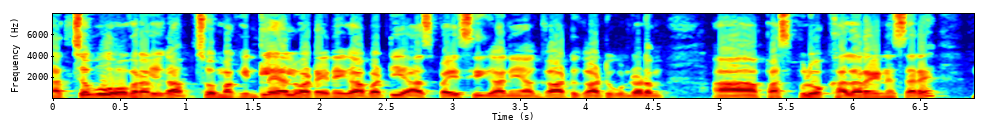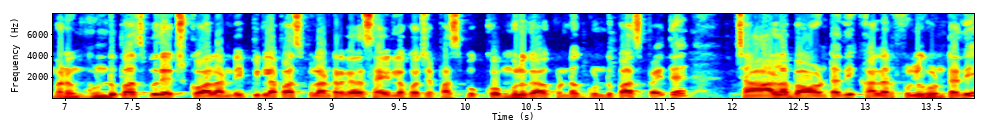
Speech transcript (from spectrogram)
నచ్చవు ఓవరాల్గా. సో మాకు ఇంట్లో అలవాటు కాబట్టి ఆ స్పైసీ కానీ ఆ ఘాటు ఘాటుగా ఉండడం ఆ పసుపులో కలర్ అయినా సరే మనం గుండు పసుపు తెచ్చుకోవాలండి. పిల్ల పసుపులు అంటారు కదా సైడ్లోకి వచ్చే పసుపు కొమ్ములు కాకుండా గుండు పసుపు అయితే చాలా బాగుంటుంది కలర్ఫుల్గా ఉంటుంది.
